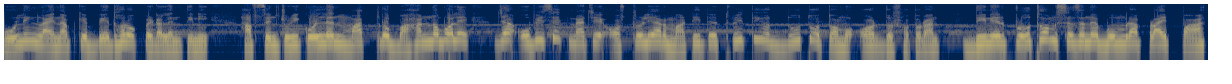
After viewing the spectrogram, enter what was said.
বোলিং লাইন আপকে বেধরক পেটালেন তিনি। হাফ সেঞ্চুরি করলেন মাত্র বাহান্ন বলে, যা অভিষেক ম্যাচে অস্ট্রেলিয়ার মাটিতে তৃতীয় দ্রুততম অর্ধশতরান দিনের প্রথম সিজনে বুমরা প্রায় পাঁচ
